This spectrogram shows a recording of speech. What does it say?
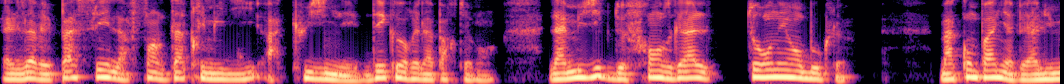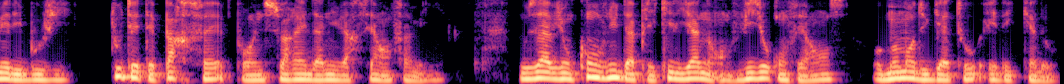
Elles avaient passé la fin d'après-midi à cuisiner, décorer l'appartement. La musique de France Gall tournait en boucle. Ma compagne avait allumé les bougies. Tout était parfait pour une soirée d'anniversaire en famille. Nous avions convenu d'appeler Kylian en visioconférence au moment du gâteau et des cadeaux.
